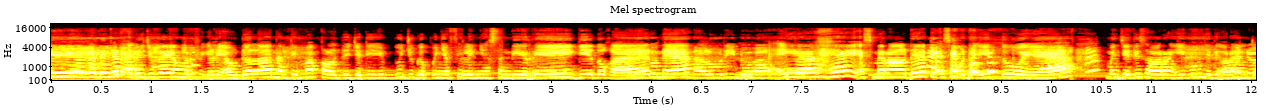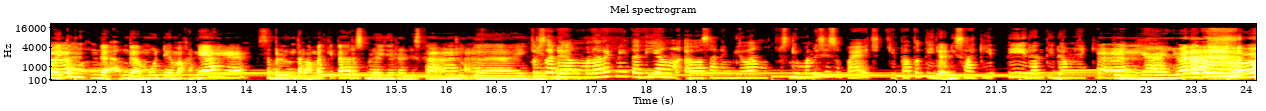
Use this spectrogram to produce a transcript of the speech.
iya kadang kan ada juga yang berpikir ya udahlah nanti mah kalau dia jadi ibu juga punya feelingnya sendiri gitu kan Mengikuti ya naluri doang gitu. Iya, hey Esmeralda tidak semudah itu ya. Menjadi seorang ibu, menjadi orang tua Aduh. itu nggak nggak mudah. Makanya iya sebelum terlambat kita harus belajar dari sekarang Ah, juga. Terus gitu. ada yang menarik nih tadi yang uh, Sanem bilang, terus gimana sih supaya kita tuh tidak disakiti dan tidak menyakiti? Hmm. ya gimana tuh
